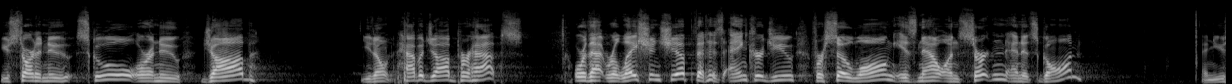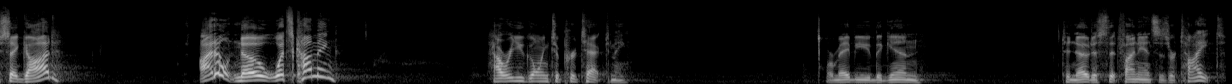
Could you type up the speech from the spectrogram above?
You start a new school or a new job. You don't have a job, perhaps. Or that relationship that has anchored you for so long is now uncertain and it's gone. And you say, God, I don't know what's coming. How are you going to protect me? Or maybe you begin to notice that finances are tight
